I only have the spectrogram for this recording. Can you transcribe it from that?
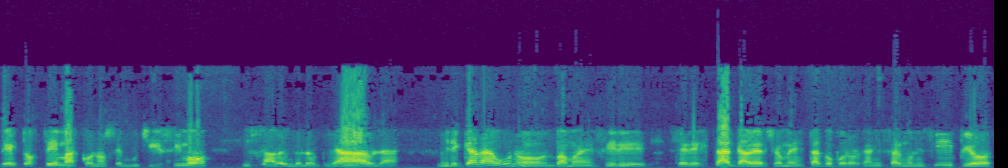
de estos temas conocen muchísimo y saben de lo que habla. Mire, cada uno, vamos a decir, se destaca, a ver, yo me destaco por organizar municipios,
